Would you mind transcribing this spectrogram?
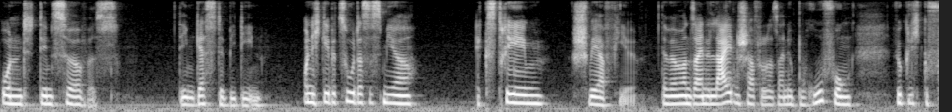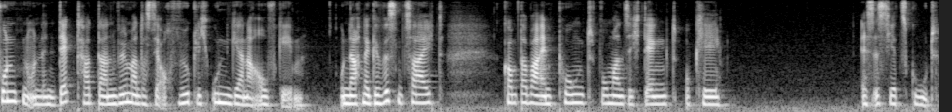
und dem Service, dem Gästebedienen. Und ich gebe zu, dass es mir extrem schwer fiel. Denn wenn man seine Leidenschaft oder seine Berufung wirklich gefunden und entdeckt hat, dann will man das ja auch wirklich ungern aufgeben. Und nach einer gewissen Zeit kommt aber ein Punkt, wo man sich denkt, okay, es ist jetzt gut.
